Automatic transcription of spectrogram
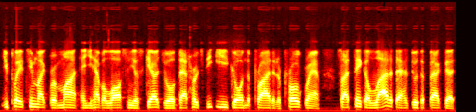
You play a team like Vermont and you have a loss in your schedule that hurts the ego and the pride of the program. So I think a lot of that has to do with the fact that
